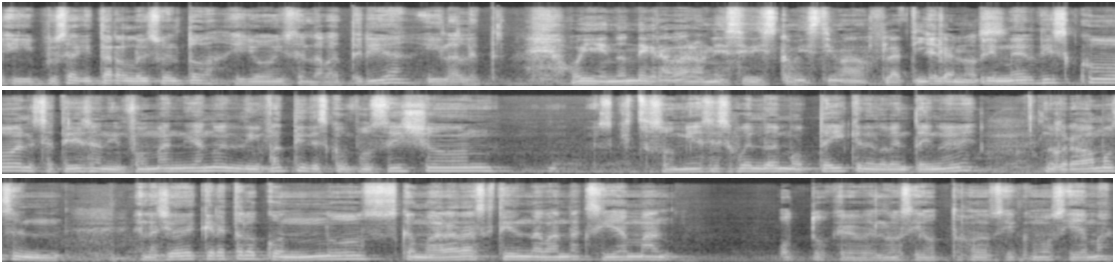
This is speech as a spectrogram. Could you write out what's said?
Y pues esa guitarra lo hizo él toda y yo hice la batería y la letra. Oye, ¿en dónde grabaron ese disco, mi estimado? Platícanos. El primer disco, el Ninfomania, no, el Infatti Descomposition, Esquizosomía, ese fue el demo take en el 99. Lo grabamos en, en la ciudad de Querétaro con unos camaradas que tienen una banda que se llaman Otto, creo, no sé, Otto, no sé cómo se llama.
